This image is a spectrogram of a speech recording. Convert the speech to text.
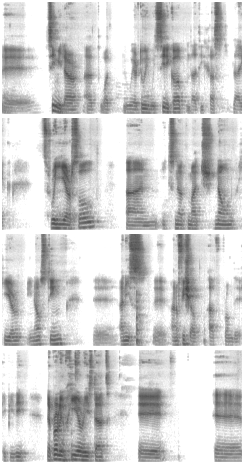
uh, similar at what we are doing with CityCop, that it has like three years old and it's not much known here in Austin uh, and it's uh, an official app from the APD. The problem here is that uh, uh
